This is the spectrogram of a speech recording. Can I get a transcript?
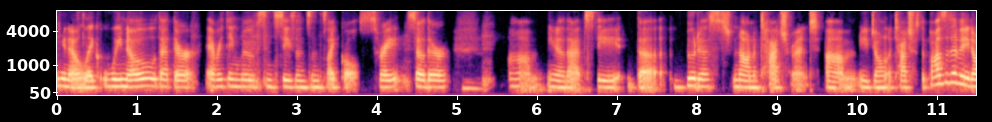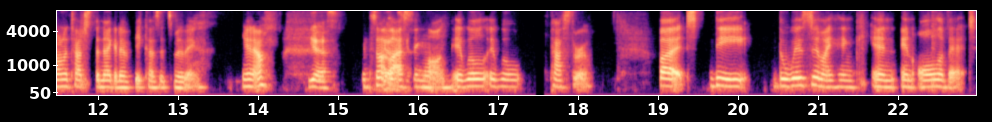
you know, like we know that there everything moves in seasons and cycles, right? So there, um, you know, that's the the Buddhist non-attachment. Um, you don't attach to the positive and you don't attach to the negative because it's moving you know? Yes. It's not yes. lasting long. It will it will pass through. But the the wisdom i think in in all of it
